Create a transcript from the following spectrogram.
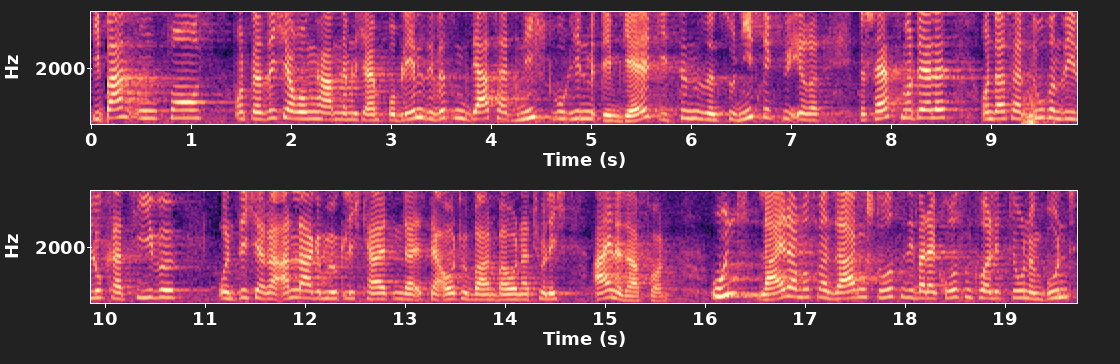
Die Banken, Fonds und Versicherungen haben nämlich ein Problem. Sie wissen derzeit nicht, wohin mit dem Geld. Die Zinsen sind zu niedrig für ihre Geschäftsmodelle, und deshalb suchen sie lukrative und sichere Anlagemöglichkeiten. Da ist der Autobahnbau natürlich eine davon. Und leider muss man sagen, stoßen Sie bei der Großen Koalition im Bund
